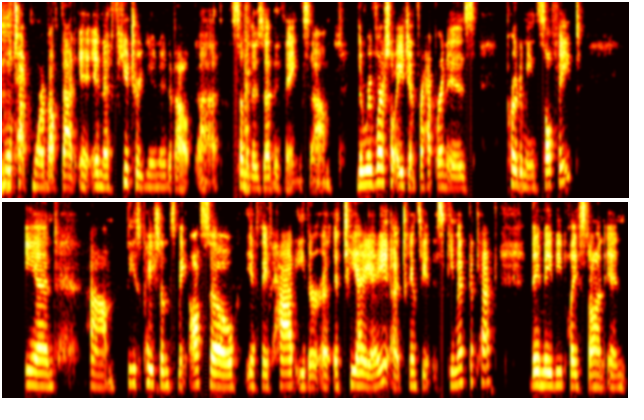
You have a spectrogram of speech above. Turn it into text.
we'll talk more about that in, in a future unit about uh, some of those other things. Um, the reversal agent for heparin is protamine sulfate, and um, these patients may also, if they've had either a, a, TIA, a transient ischemic attack, they may be placed on an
